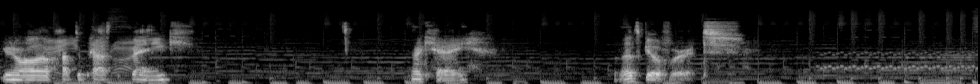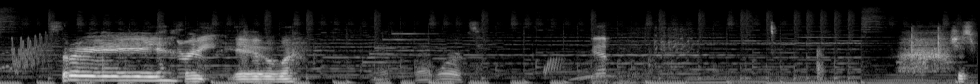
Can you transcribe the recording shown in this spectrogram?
You know, I'll have to pass the bank. Okay. Let's go for it. Three. Three. Thank you. Yep, that worked. Yep. Just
